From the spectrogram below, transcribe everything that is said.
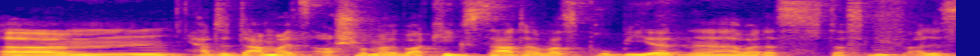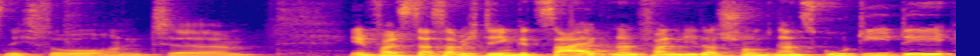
ähm, hatte damals auch schon mal über Kickstarter was probiert, ne, aber das, das lief alles nicht so. Und äh, jedenfalls, das habe ich denen gezeigt und dann fanden die das schon ganz gut, die Idee,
